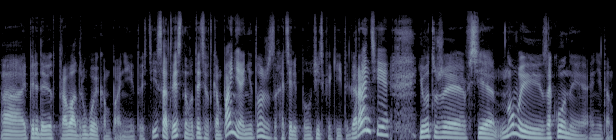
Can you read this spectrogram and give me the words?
а, передает права другой компании, то есть, и, соответственно, вот эти вот компании, они тоже захотели получить какие-то гарантии, и вот уже все новые законы, они там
